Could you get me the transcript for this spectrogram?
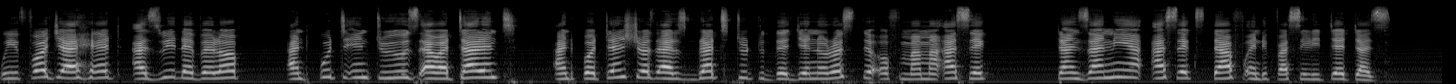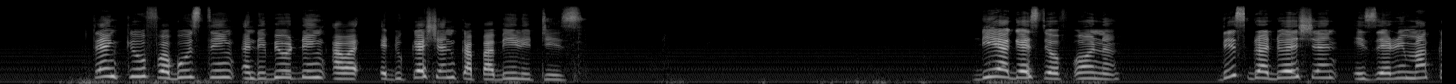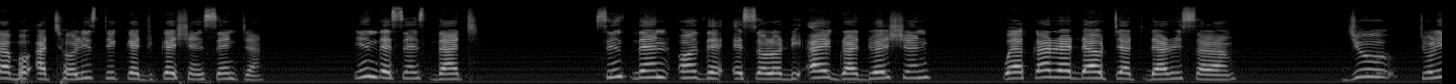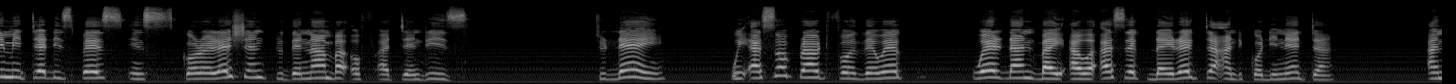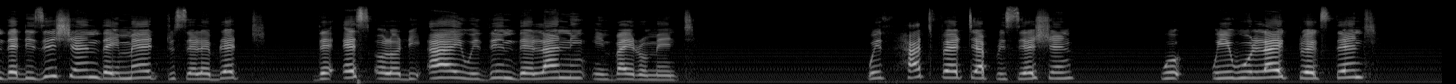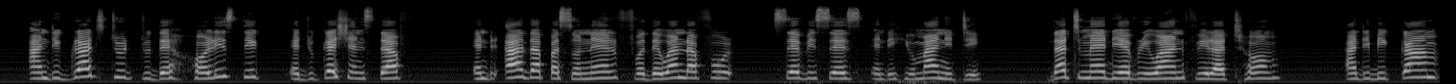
we forge ahead as we develop and put into use our talent and potentials as gratitude to the generosity of Mama ASEC, Tanzania ASEC staff and facilitators. Thank you for boosting and building our education capabilities. Dear guests of honor, this graduation is a remarkable at Holistic Education Center in the sense that since then all the SLODI graduation were carried out at Dar es Salaam due to limited space in correlation to the number of attendees. Today, we are so proud for the work well done by our ASEC director and coordinator and the decision they made to celebrate the SLODI within the learning environment. With heartfelt appreciation, we would like to extend and gratitude to the holistic education staff and other personnel for the wonderful services and humanity that made everyone feel at home and become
